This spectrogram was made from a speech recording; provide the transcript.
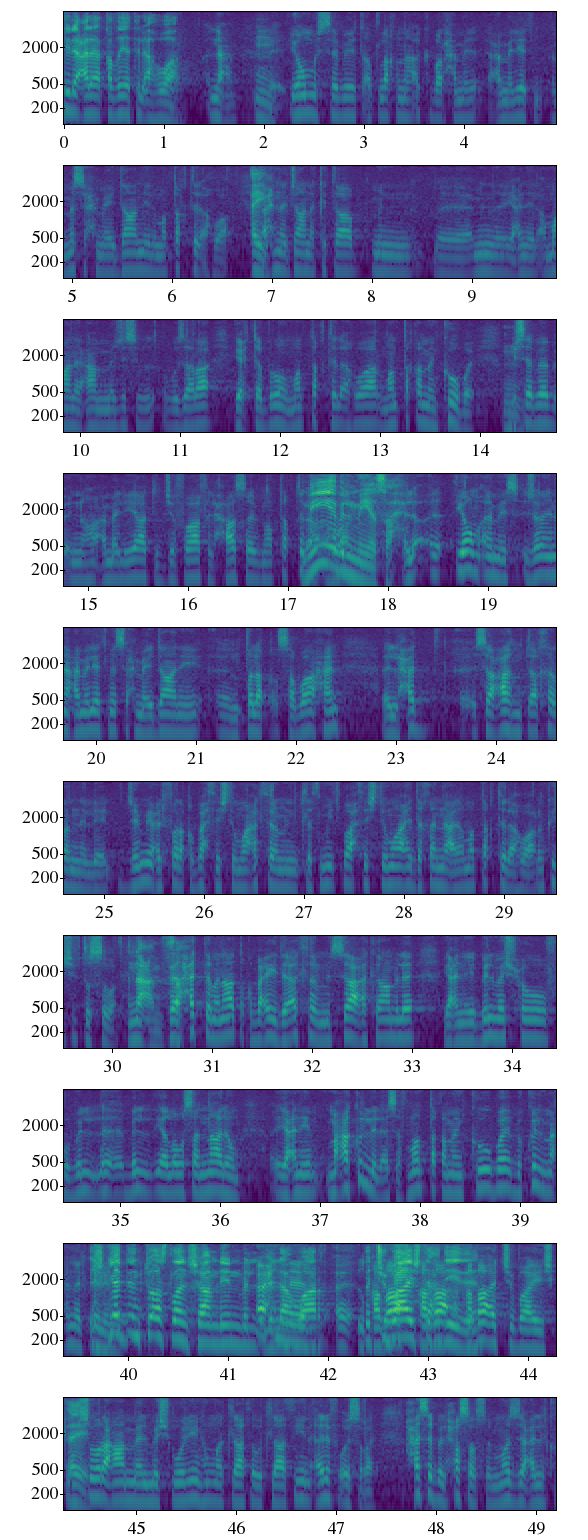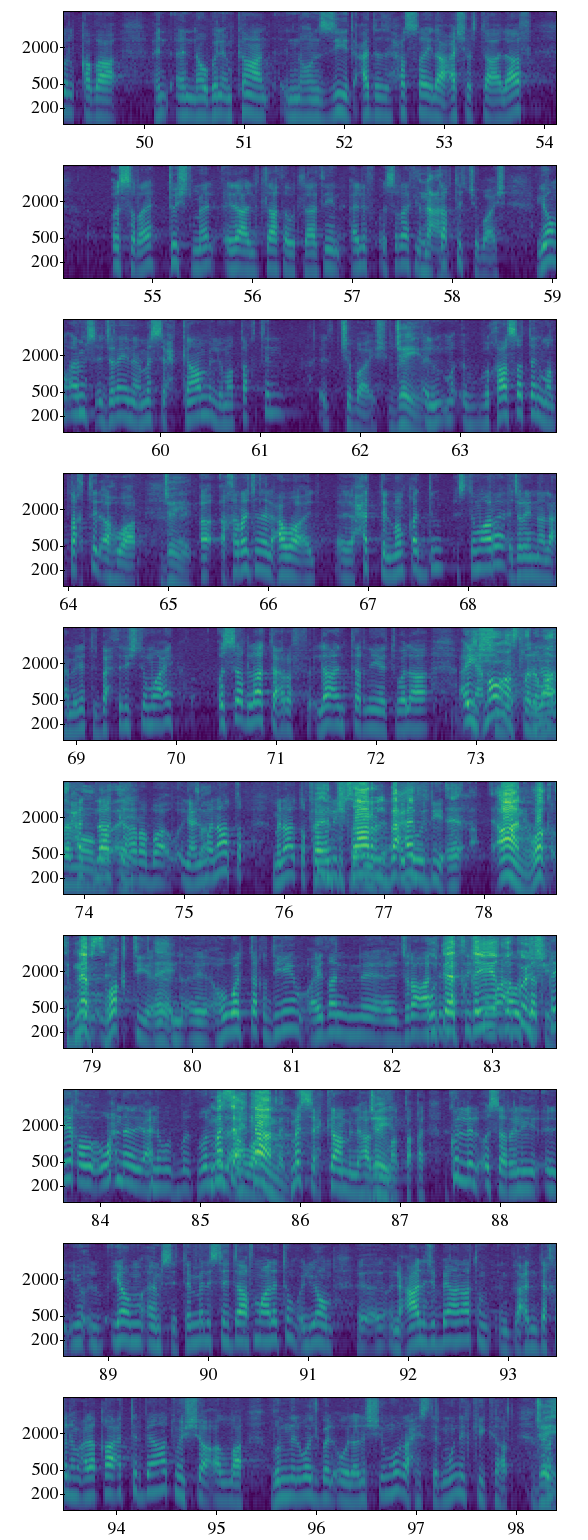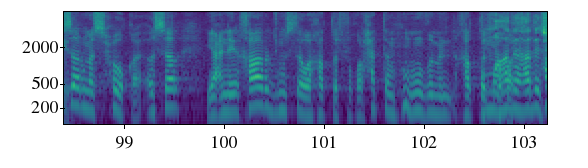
احكي لي على قضية الأهوار نعم مم. يوم السبت أطلقنا أكبر عملية مسح ميداني لمنطقة الأهوار أي. إحنا جانا كتاب من من يعني الامانه العامه مجلس الوزراء يعتبرون منطقة الأهوار منطقة منكوبة مم. بسبب إنه عمليات الجفاف الحاصلة بمنطقة الأهوار 100% صح يوم أمس جرينا عملية مسح ميداني انطلق صباحا لحد ساعات متأخرة من الليل. جميع الفرق بحث اجتماعي أكثر من 300 باحث اجتماعي دخلنا على منطقة الأهوار. يمكن شفت الصور. نعم فحتى صح. مناطق بعيدة أكثر من ساعة كاملة يعني بالمشحوف وبال بال يلا وصلنا لهم. يعني مع كل الأسف منطقة منكوبة بكل معنى الكلمة. إيش قد أنتم أصلا شاملين بالاهوار بالتشبايش تحديدا. قضاء التشبايش بصوره عامة المشمولين هم 33 ألف أسرة. حسب الحصص الموزعة لكل قضاء إنه بالإمكان إنه نزيد عدد الحصة إلى 10000 أسرة تشمل إلى 33 ألف أسرة في نعم. منطقة الشبايش يوم أمس إجرينا مسح كامل لمنطقة الشبايش جيد. خاصة منطقة الأهوار. جيد. أخرجنا العوائل حتى المقدم استمارة أجرينا لعملية البحث الاجتماعي. أسر لا تعرف لا إنترنت ولا أي يعني شيء. ما أصلا هذا الموضوع لا كهرباء يعني صح. مناطق مناطق فانت صار البحث حدودية. آني وقتي بنفسه وقتي إيه؟ هو التقديم وأيضا إجراءات وتدقيق وكل شيء. وتدقيق وإحنا يعني ضمن مسح كامل. مسح كامل لهذه جيد. المنطقة. كل الأسر اللي يوم أمس تم الاستهداف مالتهم اليوم آه، نعالج بياناتهم قاعد ندخلهم على قاعدة البيانات وإن شاء الله ضمن الوجبة الأولى للشمول راح يستلمون ال Qi Card جيد. أسر مسحوقة أسر يعني خارج مستوى خط الفقر حتى مو ضمن خط الفقر. هذا هذا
